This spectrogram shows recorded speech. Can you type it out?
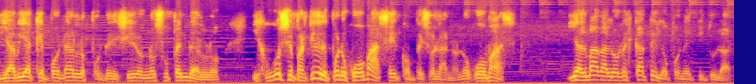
y había que ponerlos porque decidieron no suspenderlo. Y jugó ese partido y después no jugó más ¿eh? con Pesolano, no jugó más. Y Almada lo rescata y lo pone titular.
